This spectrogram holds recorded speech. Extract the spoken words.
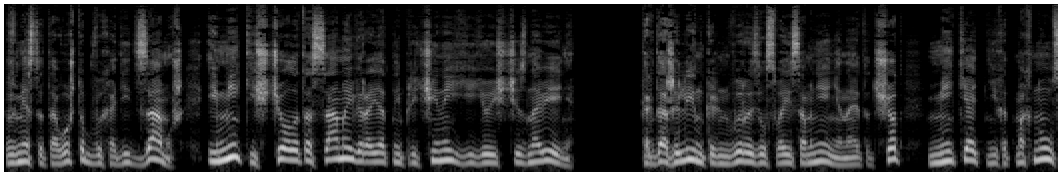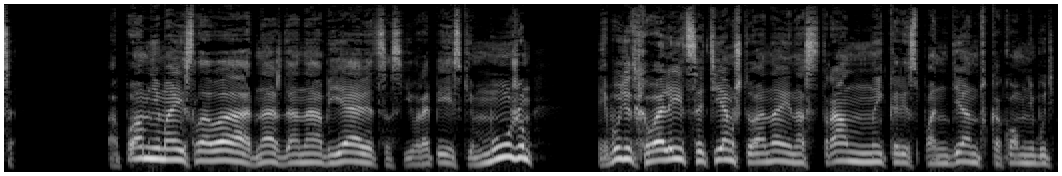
вместо того, чтобы выходить замуж, и Микки счел это самой вероятной причиной ее исчезновения. Когда же Линкольн выразил свои сомнения на этот счет, Микки от них отмахнулся. «Попомни мои слова, однажды она объявится с европейским мужем», и будет хвалиться тем, что она иностранный корреспондент в каком-нибудь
